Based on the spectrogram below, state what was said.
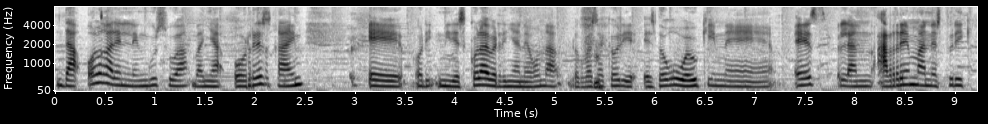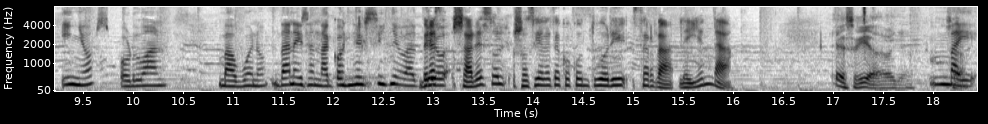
da Olgaren lengusua, baina horrez gain, e, hori, nire eskola berdinan egon da, lo que pasa que hori, ez dugu eukin, e, ez, lan harreman esturik inoz, orduan, ba, bueno, dana izan da konexio bat. Beraz, sare sol- sozialeteko kontu hori zer da, lehenda? Ez, egia da, baina. Bai,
